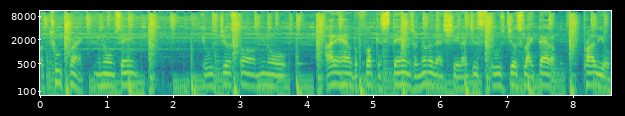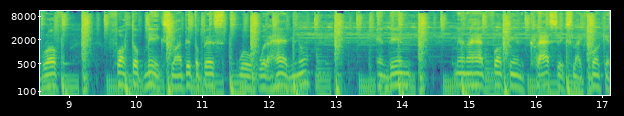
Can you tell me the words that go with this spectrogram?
a two track, you know what I'm saying? It was just, um, you know, I didn't have the fucking stands or none of that shit. I just, it was just like that. A, probably a rough, fucked up mix. So I did the best with what I had, you know? And then, man, I had fucking classics like fucking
